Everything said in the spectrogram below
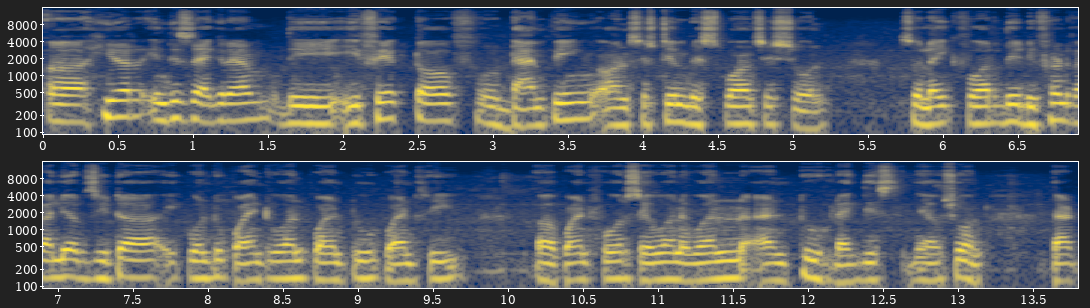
uh, here in this diagram the effect of damping on system response is shown so like for the different value of zeta equal to 0 0.1 0 0.2 0.3 uh, 0.4 7 1 and 2 like this they have shown that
